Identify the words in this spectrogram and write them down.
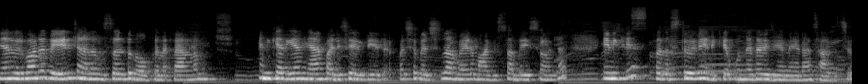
ഞാൻ ഒരുപാട് പേടിച്ചാണ് റിസൾട്ട് നോക്കുന്നത്. കാരണം എനിക്കറിയാം ഞാൻ പഠിച്ചെഴുതിയത് പക്ഷെ പരിശുദ്ധ അമ്മയുടെ മാധ്യസ്ഥ അപേക്ഷിച്ചുകൊണ്ട് എനിക്ക് പ്ലസ് ടുവിൽ എനിക്ക് ഉന്നത വിജയം നേടാൻ സാധിച്ചു.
